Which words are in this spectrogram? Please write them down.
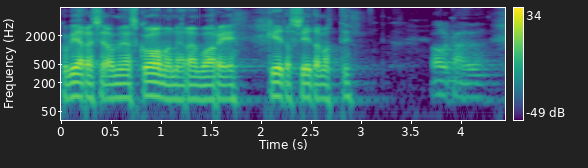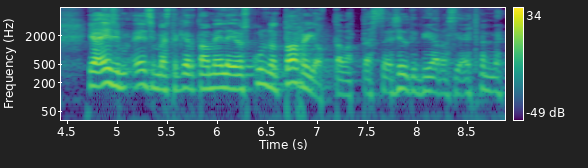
kun vieras on myös kolmannen erän pariin. Kiitos siitä, Matti. Olkaa hyvä. Ja ensi, ensimmäistä kertaa meillä ei olisi kunnon tarjottavat tässä, ja silti vieras jäi tänne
